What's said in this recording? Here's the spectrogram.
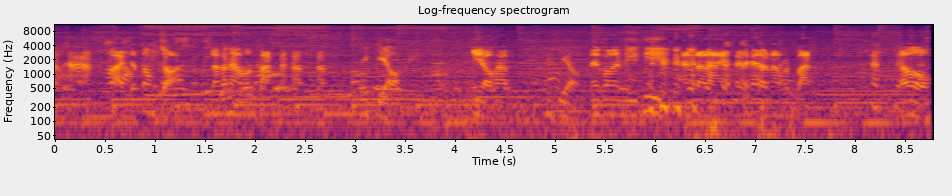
ปัญหาก็อาจจะต้องจอดแล้วก็นั่งรถบัสนะครับครับ ไม่เกี่ยว เกี่ยวครับ ไม่เกี่ยว ในกรณีที่อันตรายเขาจะให้เรานั่งรถบัสครับผม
